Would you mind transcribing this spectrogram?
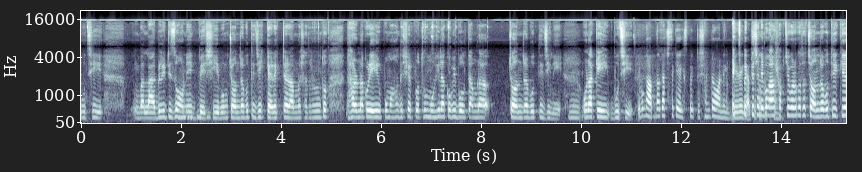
বুঝি বা লাইবিলিটিসও অনেক বেশি এবং চন্দ্রাবতী যে ক্যারেক্টার আমরা সাধারণত ধারণা করি এই উপমহাদেশের প্রথম মহিলা কবি বলতে আমরা চন্দ্রাবতী যিনি ওনাকেই বুঝি এবং আপনার কাছ থেকে এক্সপেকটেশনটা অনেক বেড়ে গেছে এক্সপেকটেশন এবং ততক্ষণে। সবচেয়ে বড় কথা চন্দ্রাবতীকে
